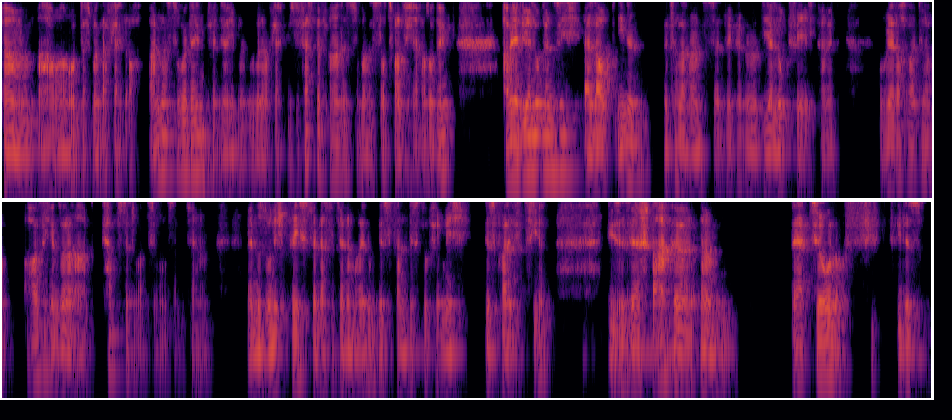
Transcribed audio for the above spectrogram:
Ähm, aber, und dass man da vielleicht auch anders drüber denkt, wenn ja jemand, wenn man da vielleicht ein bisschen festgefahren ist, wenn man das so 20 Jahre so denkt. Aber der Dialog an sich erlaubt ihnen eine Toleranz zu entwickeln eine Dialogfähigkeit, wo wir doch heute häufig in so einer Art Kampfsituation sind. Ja. Wenn du so nicht sprichst, wenn das nicht deine Meinung ist, dann bist du für mich disqualifiziert. Diese sehr starke ähm, Reaktion auf vieles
